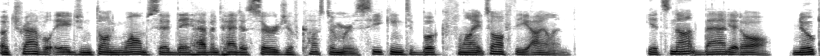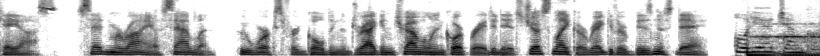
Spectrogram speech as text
A travel agent on Guam said they haven't had a surge of customers seeking to book flights off the island. It's not bad at all, no chaos, said Mariah Sablan, who works for Golden Dragon Travel Incorporated. It's just like a regular business day. Audio Jungle.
